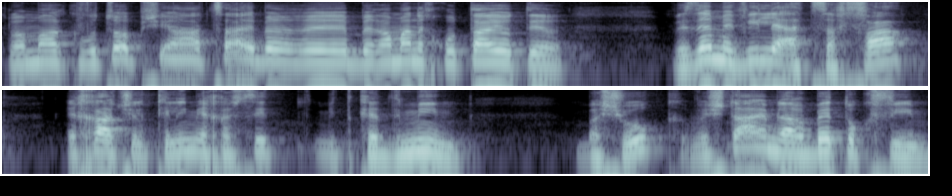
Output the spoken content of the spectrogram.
כלומר, קבוצות פשיעה סייבר אה, ברמה נחותה יותר. וזה מביא להצפה, אחד, של כלים יחסית מתקדמים בשוק, ושתיים, להרבה תוקפים.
